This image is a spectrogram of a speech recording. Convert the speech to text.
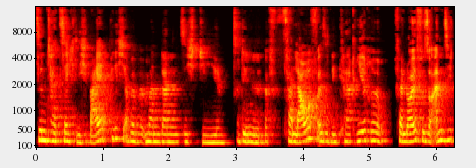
sind tatsächlich weiblich, aber wenn man dann sich die, den Verlauf, also die Karriereverläufe so ansieht,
